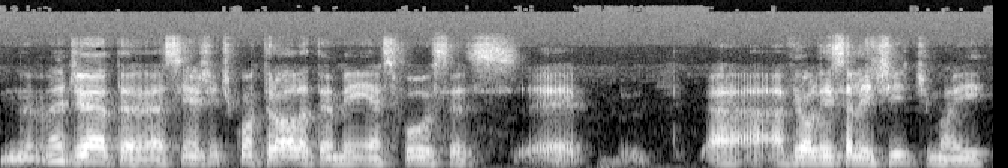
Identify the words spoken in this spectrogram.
Não adianta, assim, a gente controla também as forças, é, a, a, violência legítima aí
